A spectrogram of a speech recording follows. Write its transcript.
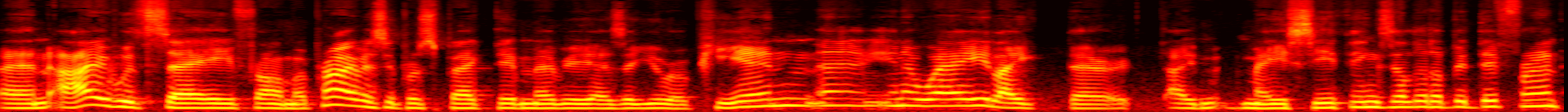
and i would say from a privacy perspective maybe as a european uh, in a way like there i may see things a little bit different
